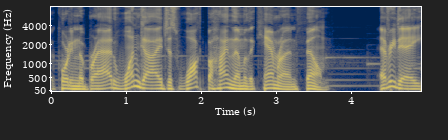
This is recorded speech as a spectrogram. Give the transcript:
According to Brad, one guy just walked behind them with a camera and film. Every day,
